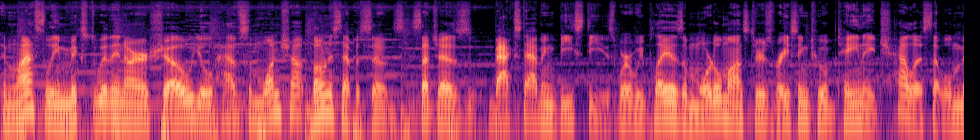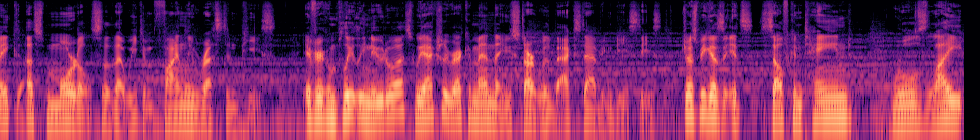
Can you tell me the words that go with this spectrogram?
And lastly, mixed within our show, you'll have some one shot bonus episodes, such as Backstabbing Beasties, where we play as immortal monsters racing to obtain a chalice that will make us mortal so that we can finally rest in peace. If you're completely new to us, we actually recommend that you start with Backstabbing Beasties, just because it's self contained, rules light,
